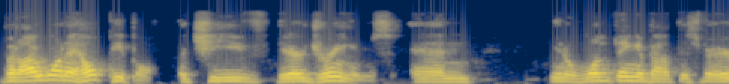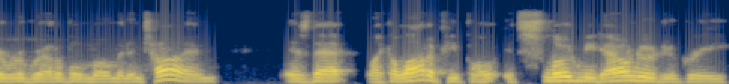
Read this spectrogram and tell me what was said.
but I want to help people achieve their dreams. And, you know, one thing about this very regrettable moment in time is that, like a lot of people, it slowed me down to a degree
